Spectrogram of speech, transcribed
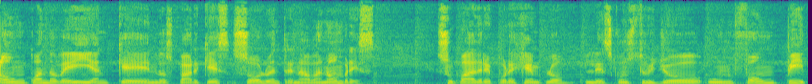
aun cuando veían que en los parques solo entrenaban hombres. Su padre, por ejemplo, les construyó un foam pit,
